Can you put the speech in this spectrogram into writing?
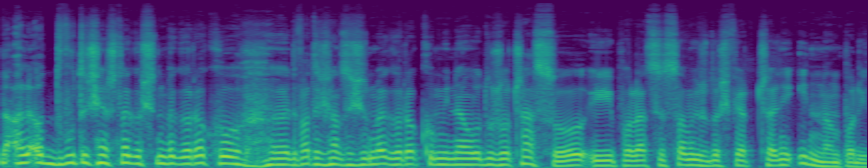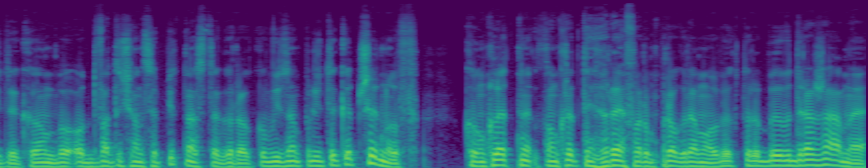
No ale od 2007 roku, e, 2007 roku minęło dużo czasu i Polacy są już doświadczeni inną polityką, bo od 2015 roku widzą politykę czynów, konkretnych reform programowych, które były wdrażane,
